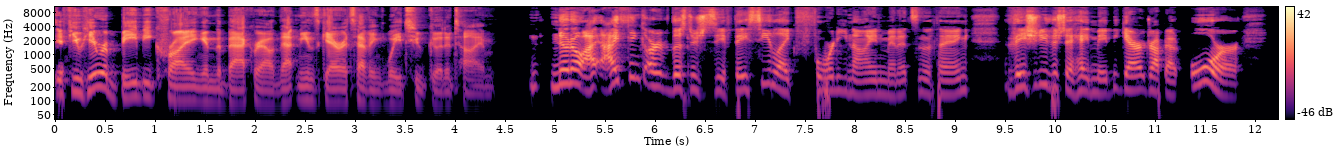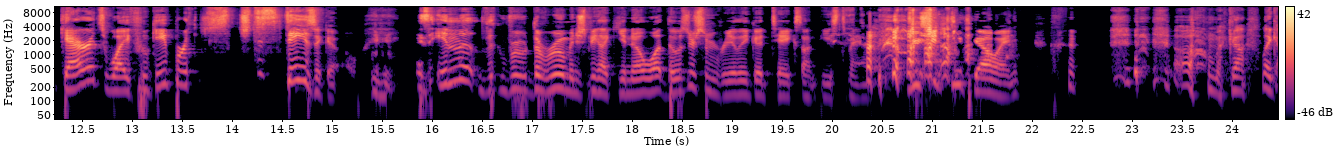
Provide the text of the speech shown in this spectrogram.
If you hear a baby crying in the background, that means Garrett's having way too good a time. No no I, I think our listeners should see if they see like 49 minutes in the thing they should either say hey maybe garrett dropped out or garrett's wife who gave birth just days ago Mhm. is in the, the the room and just being like you know what? Those are some really good takes on beast man. You should keep going. Oh my god. Like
